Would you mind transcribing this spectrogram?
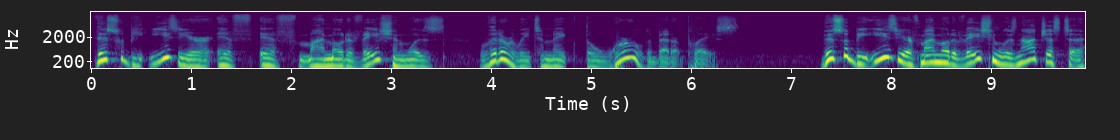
this would be easier if if my motivation was literally to make the world a better place. This would be easier if my motivation was not just to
